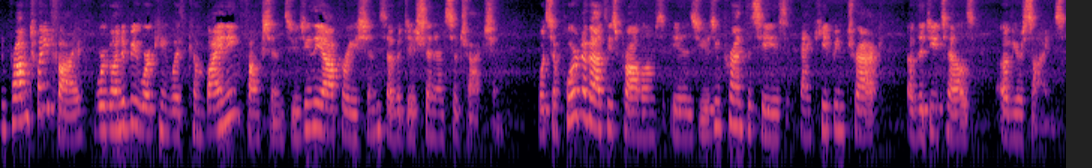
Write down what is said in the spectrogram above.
In problem 25, we're going to be working with combining functions using the operations of addition and subtraction. What's important about these problems is using parentheses and keeping track of the details of your signs.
